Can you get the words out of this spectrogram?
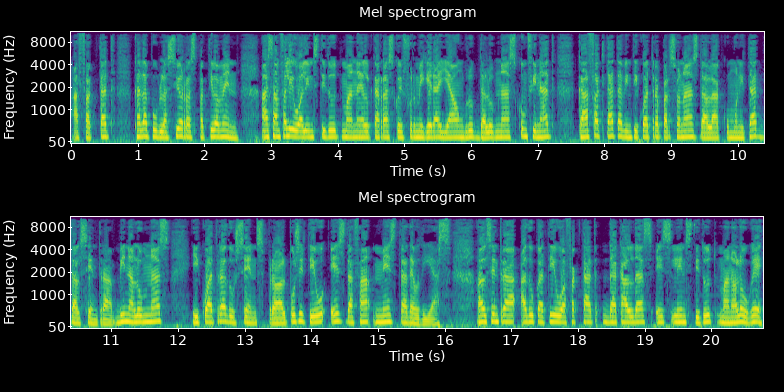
afectat cada població respectivament. A Sant Feliu, a l'Institut Manel Carrasco i Formiguera hi ha un grup d'alumnes confinat que ha afectat a 24 persones de la comunitat del centre, 20 alumnes i 4 docents, però el positiu és de fa més de 10 dies. El centre educatiu afectat de Caldes és l'Institut Manolo Huguer.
